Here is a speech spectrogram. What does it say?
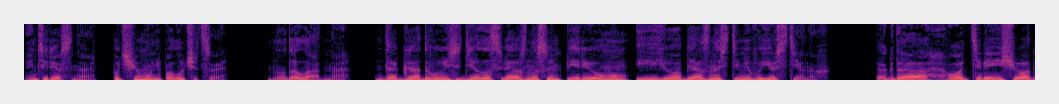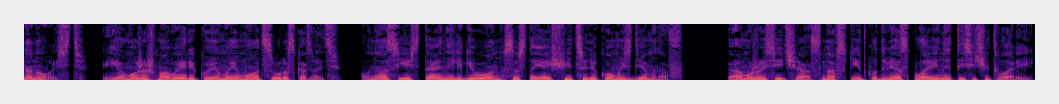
Интересно, почему не получится? Ну да ладно. Догадываюсь, дело связано с Империумом и ее обязанностями в ее стенах. Тогда вот тебе еще одна новость. Ее можешь Маверику и моему отцу рассказать. У нас есть тайный легион, состоящий целиком из демонов. Там уже сейчас, навскидку, две с половиной тысячи тварей.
